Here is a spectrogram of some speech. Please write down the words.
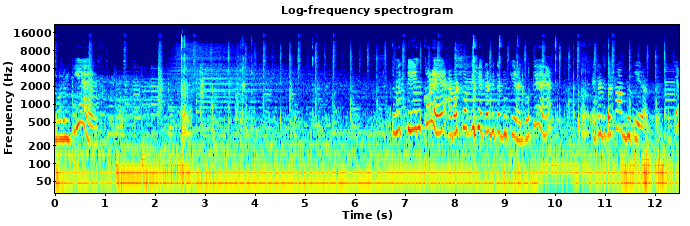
বলো ইয়েস তুমি ক্লিন করে আবার সব কিছু এটার ভিতর ঢুকিয়ে রাখবে ওকে? এটার ভিতর সব ঢুকিয়ে রাখবে ওকে?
